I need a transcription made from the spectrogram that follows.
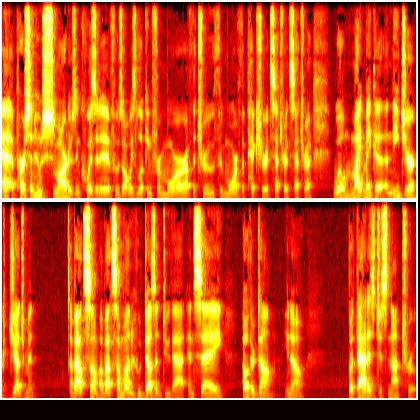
a person who's smart, who's inquisitive, who's always looking for more of the truth, or more of the picture, etc., etc., will might make a, a knee-jerk judgment about some about someone who doesn't do that and say, "Oh, they're dumb," you know. But that is just not true.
